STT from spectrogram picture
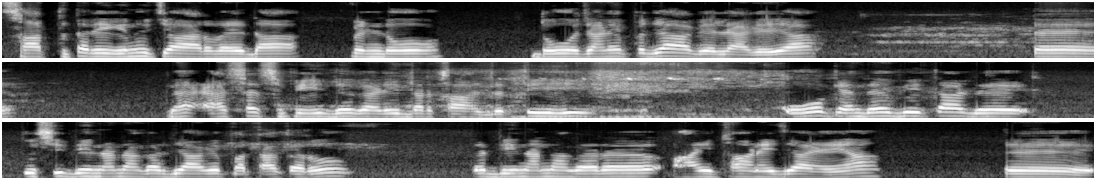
7 ਤਰੀਕ ਨੂੰ 4 ਵਜੇ ਦਾ ਪਿੰਡੋਂ ਦੋ ਜਾਣੇ ਭਜਾ ਕੇ ਲੈ ਗਏ ਆ ਤੇ ਮੈਂ ਐਸਐਸਪੀ ਦੇ ਗਾੜੀ ਦਰਖਾਸਤ ਦਿੱਤੀ ਸੀ। ਉਹ ਕਹਿੰਦੇ ਵੀ ਤੁਹਾਡੇ ਤੁਸੀਂ ਦੀਨਾਨਗਰ ਜਾ ਕੇ ਪਤਾ ਕਰੋ ਤੇ ਦੀਨਾਨਗਰ ਆਈ ਥਾਣੇ 'ਚ ਆਏ ਆ ਤੇ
